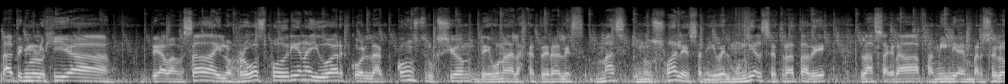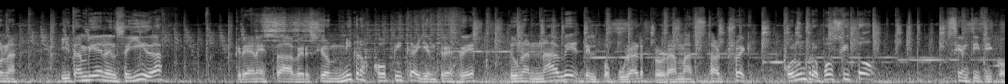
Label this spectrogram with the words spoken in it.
La tecnología de avanzada y los robots podrían ayudar con la construcción de una de las catedrales más inusuales a nivel mundial. Se trata de la Sagrada Familia en Barcelona. Y también enseguida crean esta versión microscópica y en 3D de una nave del popular programa Star Trek, con un propósito científico.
